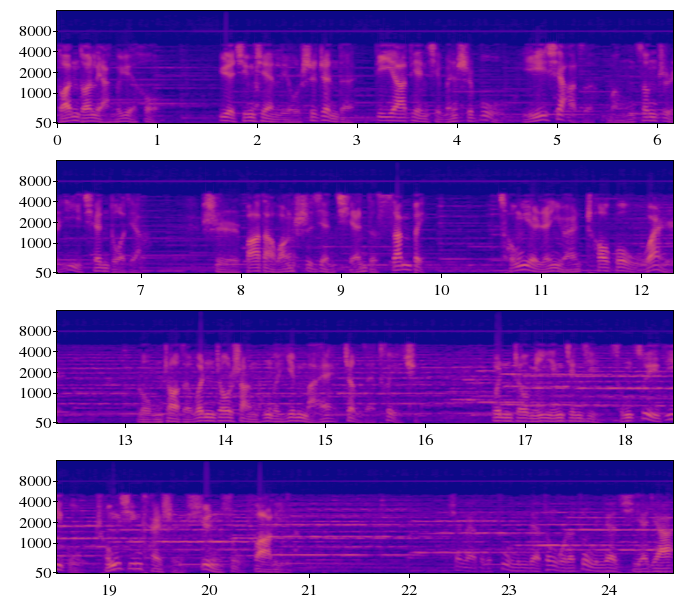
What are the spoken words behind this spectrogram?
短短两个月后，乐清县柳市镇的低压电器门市部一下子猛增至一千多家，是八大王事件前的三倍，从业人员超过五万人，笼罩在温州上空的阴霾正在褪去，温州民营经济从最低谷重新开始迅速发力了。现在这个著名的中国的著名的企业家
